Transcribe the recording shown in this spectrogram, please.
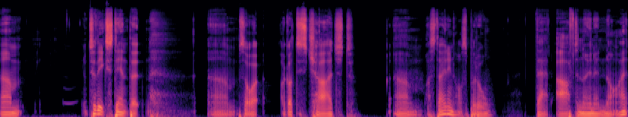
um, to the extent that um, so I, I got discharged. Um, I stayed in hospital that afternoon and night,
